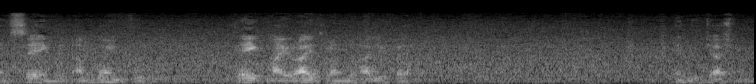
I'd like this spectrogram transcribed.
and saying that I'm going to take my right from the Khalifa in the judgment.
